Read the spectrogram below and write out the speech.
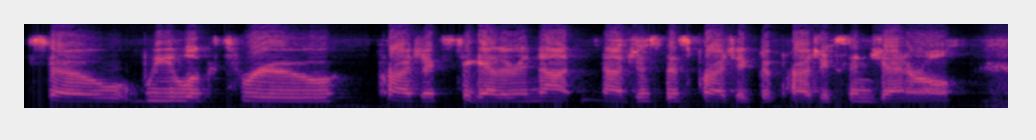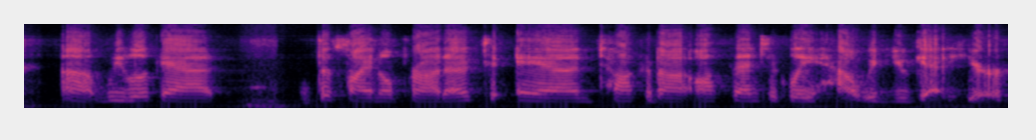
So we look through projects together, and not not just this project, but projects in general. Uh, we look at the final product and talk about authentically how would you get here.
